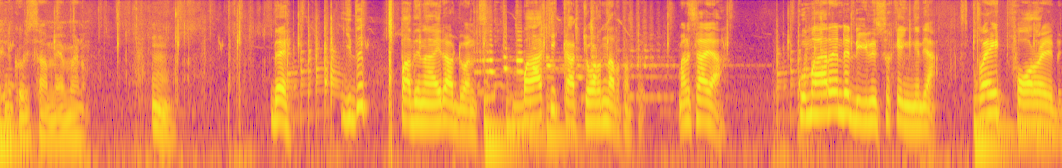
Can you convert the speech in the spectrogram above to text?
എനിക്കൊരു സമയം വേണം. ദേ ഇത് പതിനായിരം അഡ്വാൻസ് ബാക്കി കച്ചവടം നടന്നിട്ട്. മനസ്സിലായ? കുമാരന്റെ ഡീലിങ്സൊക്കെ ഇങ്ങനെയാണ് സ്ട്രൈറ്റ് ഫോർവേഡ്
